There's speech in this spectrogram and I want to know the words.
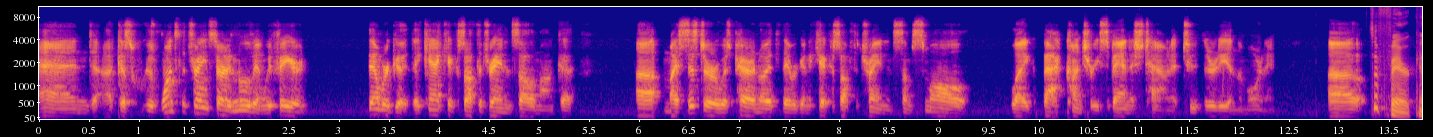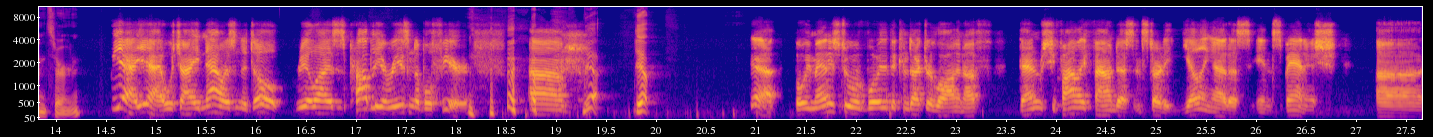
And because once the train started moving, we figured then we're good. They can't kick us off the train in Salamanca. Uh, my sister was paranoid that they were going to kick us off the train in some small, like backcountry Spanish town at two thirty in the morning. Uh, It's a fair concern. yeah, yeah, which I now as an adult realize is probably a reasonable fear. um, Yep. yeah, but we managed to avoid the conductor long enough. Then she finally found us and started yelling at us in Spanish. Uh,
